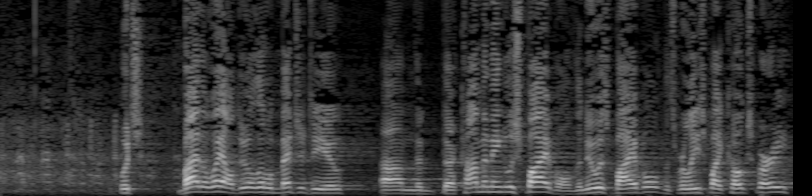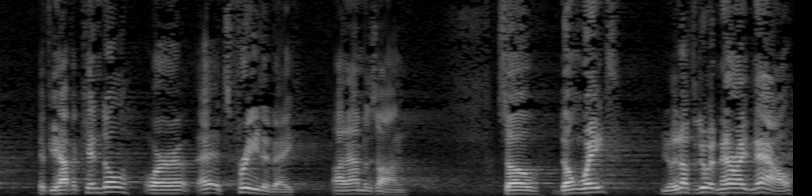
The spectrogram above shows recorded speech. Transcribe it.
Which, by the way, I'll do a little mention to you. Um, the, the Common English Bible, the newest Bible that's released by Cokesbury, if you have a Kindle, or uh, it's free today on Amazon. So don't wait. You don't have to do it right now.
